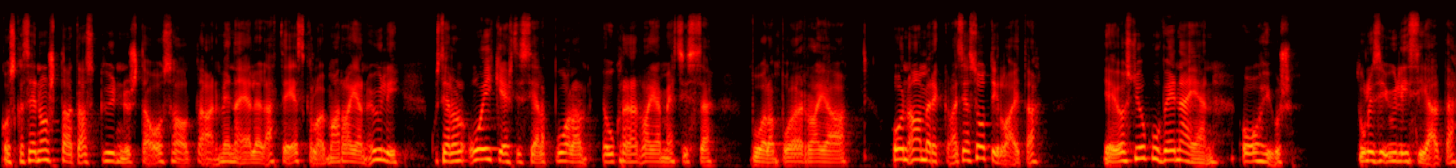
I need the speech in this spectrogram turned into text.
koska se nostaa taas kynnystä osaltaan Venäjälle lähtee eskaloimaan rajan yli, kun siellä on oikeasti siellä Puolan ja Ukrainan rajametsissä Puolan puolen rajaa, on amerikkalaisia sotilaita. Ja jos joku Venäjän ohjus tulisi yli sieltä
